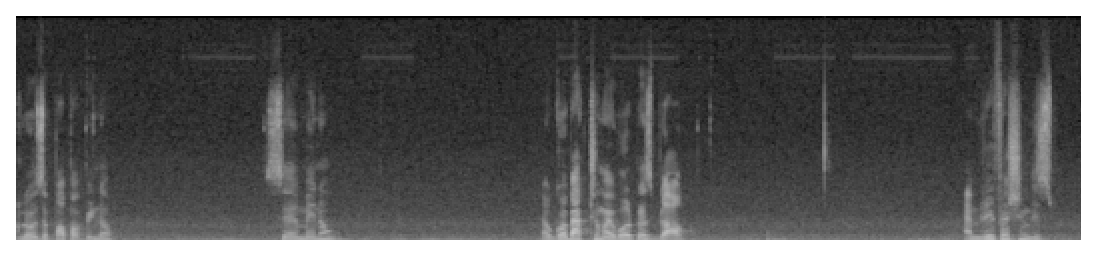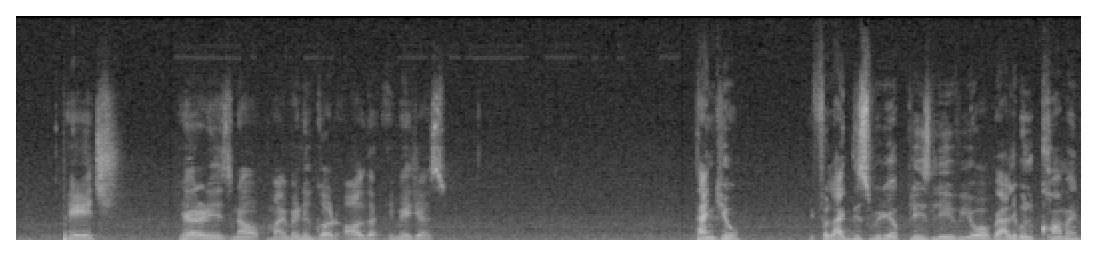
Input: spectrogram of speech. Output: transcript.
close the pop-up window save menu now go back to my WordPress blog. I'm refreshing this page. Here it is. Now my menu got all the images. Thank you. If you like this video please leave your valuable comment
